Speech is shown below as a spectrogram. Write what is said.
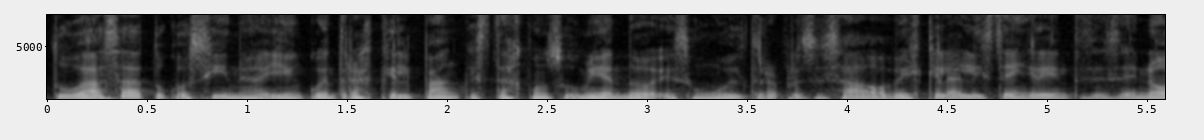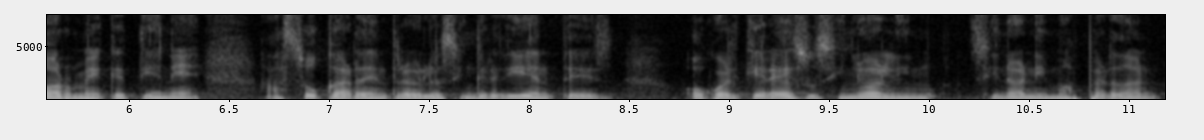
tú vas a tu cocina y encuentras que el pan que estás consumiendo es un ultraprocesado, ves que la lista de ingredientes es enorme, que tiene azúcar dentro de los ingredientes o cualquiera de sus sinónimos, sinónimos perdón,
